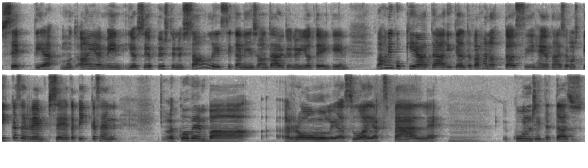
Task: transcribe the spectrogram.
puhumissettiä, mutta aiemmin, jos ei ole pystynyt sallia sitä, niin se on täytynyt jotenkin vähän niin kuin kieltää itseltä, vähän ottaa siihen jotain semmoista pikkasen rempseetä, pikkasen kovempaa roolia suojaksi päälle. Mm kun sitten taas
